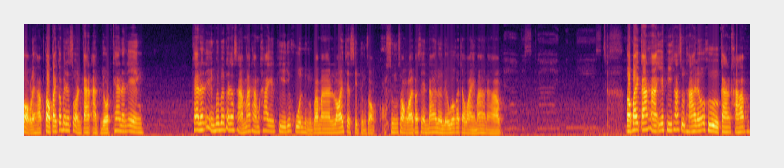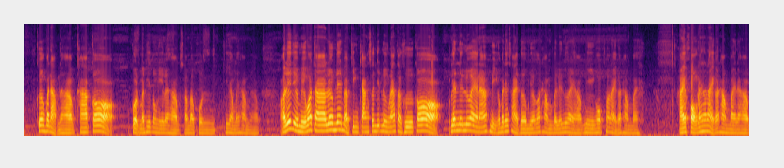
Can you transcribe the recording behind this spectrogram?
บอกเลยครับ ต่อไปก็เป็นในส่วนการอัดยศแค่นั้นเอง แค่นั้นเองเพื่อนๆก็จะสามารถทำค่า XP ที่คูณถึงประมาณ170ถึง2ถึง200%ได้เลยเลเวลก็จะไวมากนะครับ ต่อไปการหา EXP ขั้นสุดท้ายแล้วก็คือการคราฟเครื่องประดับนะครับคราฟก็กดมาที่ตรงนี้เลยครับสำหรับคนที่ยังไม่ทำนะครับอันนี้เดี๋ยวหมีว่าจะเริ่มเล่นแบบจริงจังสักนิดนึงนะแต่คือก็เล่นเรื่อยๆนะหมีก็ไม่ได้ใส่เติมเยอะก็ทำไปเรื่อยๆครับมีงบเท่าไหร่ก็ทำไปขายของได้เท่าไหร่ก็ทำไปนะครับ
